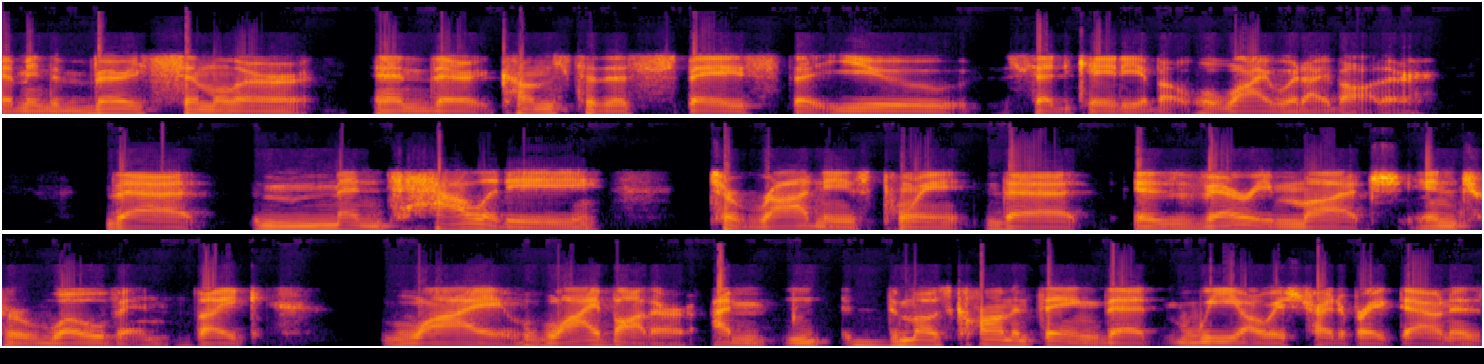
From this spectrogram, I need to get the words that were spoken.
I mean, very similar, and there it comes to this space that you said, Katie, about well, why would I bother? That mentality, to Rodney's point, that is very much interwoven. Like why why bother i'm the most common thing that we always try to break down is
